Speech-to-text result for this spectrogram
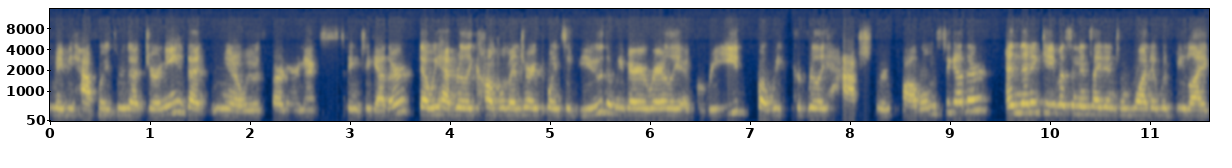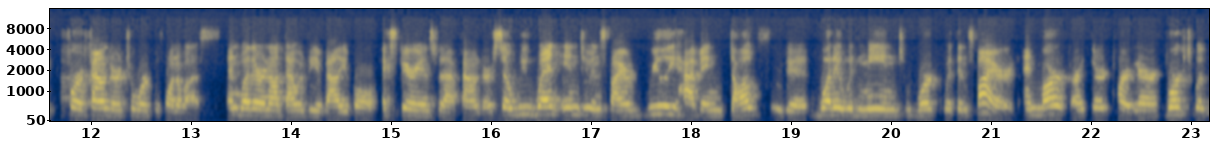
maybe halfway through that journey that, you know, we would start our next thing together, that we had really complementary points of view, that we very rarely agreed, but we could really hash through problems together. And then it gave us an insight into what it would be like for a founder to work with one of us and whether or not that would be a valuable experience for that founder. So we went into Inspired really having dog fooded what it would mean to work with Inspired. And Mark, our third partner, worked with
